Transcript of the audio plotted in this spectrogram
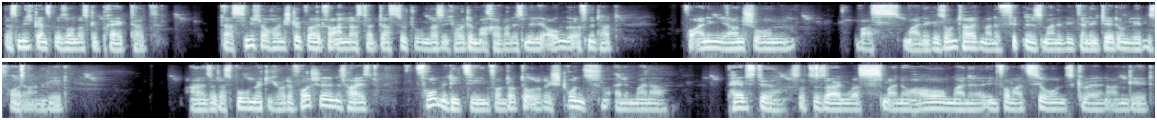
das mich ganz besonders geprägt hat. Das mich auch ein Stück weit veranlasst hat, das zu tun, was ich heute mache, weil es mir die Augen geöffnet hat. Vor einigen Jahren schon, was meine Gesundheit, meine Fitness, meine Vitalität und Lebensfreude angeht. Also das Buch möchte ich heute vorstellen. Es heißt Frohmedizin von Dr. Ulrich Strunz, einem meiner Päpste sozusagen, was mein Know-how, meine Informationsquellen angeht.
